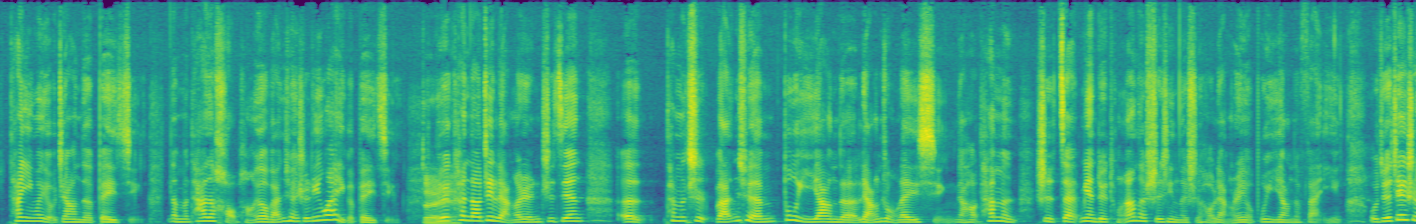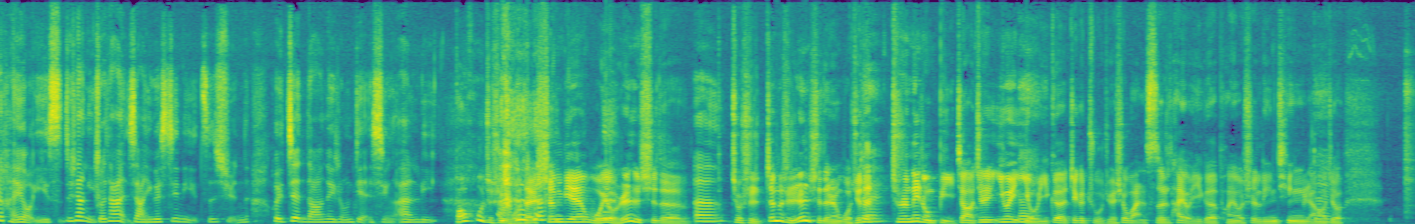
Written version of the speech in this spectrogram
他因为有这样的背景，那么他的好朋友完全是另外一个背景。对，因为看到这两个人之间，呃，他们是完全不一样的两种类型，然后他们是在面对同样的事情的时候，两个人有不一样的反应。我觉得这是很有意思。就像你说，他很像一个心理咨询，会见到那种典型案例。包括就是我在身边，我有认识的，嗯，就是真的是认识的人，我觉得就是那种比较，就是因为有一个这个主角是婉思，他有一个朋友是林青，然后就。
